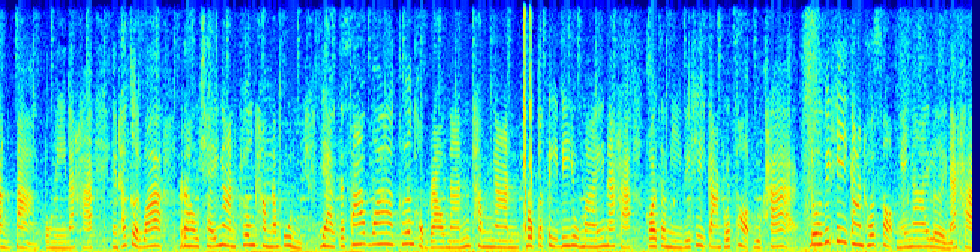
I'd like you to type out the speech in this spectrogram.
ต่างๆ ตรงนี้นะคะ อย่างถ้าเกิดว่าเราใช้งานเครื่องทำน้ำอุ่น อยากจะทราบว่าเครื่องของเรานั้นทำงานปกติดีอยู่ไหมนะคะ ก็จะมีวิธีการทดสอบอยู่ค่ะ โดยวิธีการทดสอบง่าย ๆ เลยนะคะ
